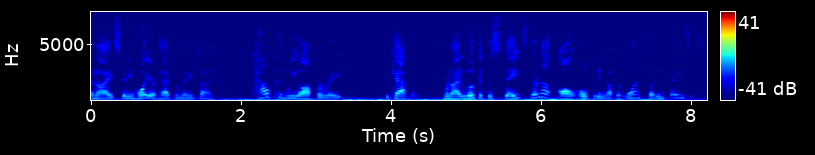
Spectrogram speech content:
and I, Steny Hoyer, have had for many times. How could we operate the Capitol. When I look at the states, they're not all opening up at once, but in phases.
